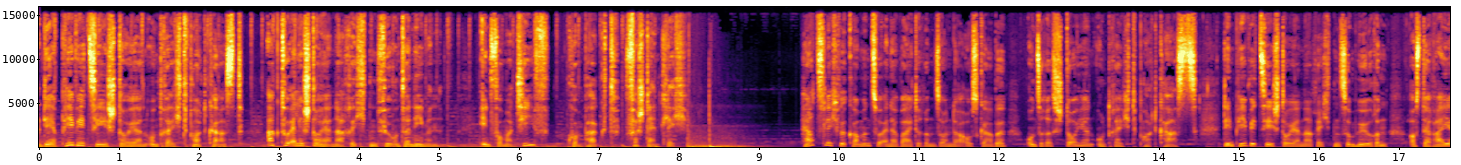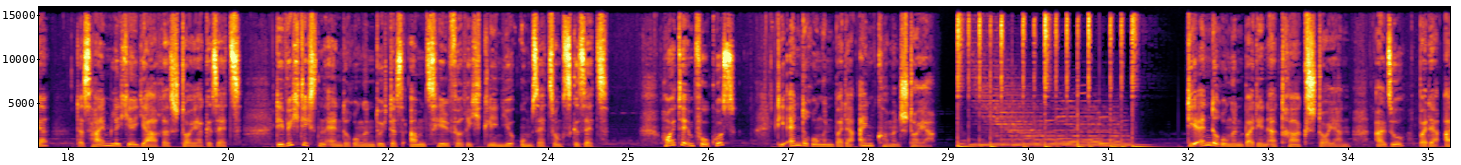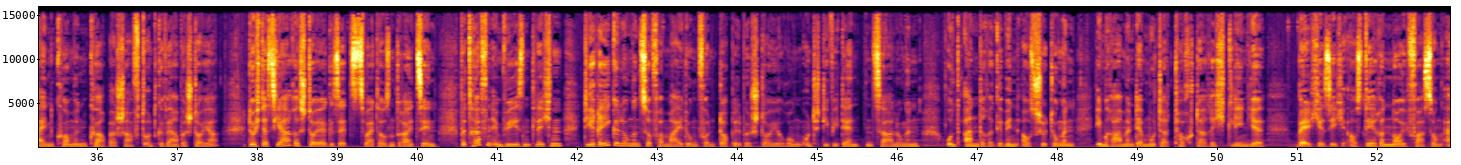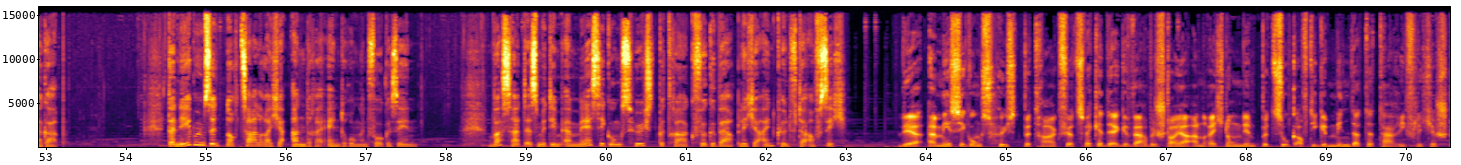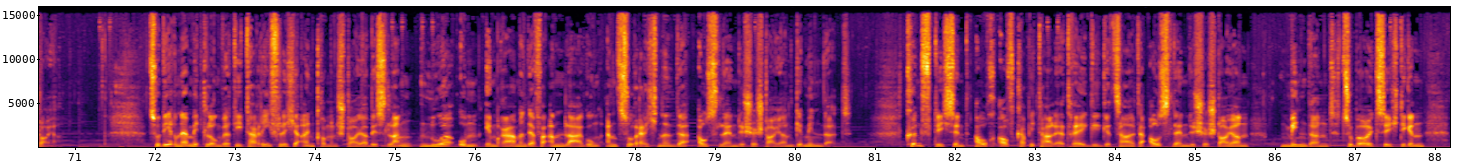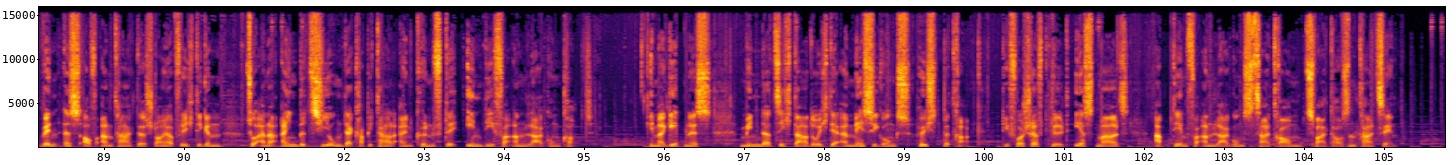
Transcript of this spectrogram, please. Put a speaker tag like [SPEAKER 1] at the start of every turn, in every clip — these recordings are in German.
[SPEAKER 1] Der PwC Steuern und Recht Podcast. Aktuelle Steuernachrichten für Unternehmen. Informativ, kompakt, verständlich. Herzlich willkommen zu einer weiteren Sonderausgabe unseres Steuern und Recht Podcasts, den PwC Steuernachrichten zum Hören aus der Reihe Das heimliche Jahressteuergesetz, die wichtigsten Änderungen durch das Amtshilferichtlinie Umsetzungsgesetz. Heute im Fokus die Änderungen bei der Einkommensteuer. Die Änderungen bei den Ertragssteuern, also bei der Einkommen-, Körperschaft und Gewerbesteuer, durch das Jahressteuergesetz 2013 betreffen im Wesentlichen die Regelungen zur Vermeidung von Doppelbesteuerung und Dividendenzahlungen und andere Gewinnausschüttungen im Rahmen der Mutter-Tochter-Richtlinie, welche sich aus deren Neufassung ergab. Daneben sind noch zahlreiche andere Änderungen vorgesehen. Was hat es mit dem Ermäßigungshöchstbetrag für gewerbliche Einkünfte auf sich?
[SPEAKER 2] Der Ermäßigungshöchstbetrag für Zwecke der Gewerbesteueranrechnung nimmt Bezug auf die geminderte tarifliche Steuer. Zu deren Ermittlung wird die tarifliche Einkommensteuer bislang nur um im Rahmen der Veranlagung anzurechnende ausländische Steuern gemindert. Künftig sind auch auf Kapitalerträge gezahlte ausländische Steuern mindernd zu berücksichtigen, wenn es auf Antrag des Steuerpflichtigen zu einer Einbeziehung der Kapitaleinkünfte in die Veranlagung kommt. Im Ergebnis mindert sich dadurch der Ermäßigungshöchstbetrag. Die Vorschrift gilt erstmals ab dem Veranlagungszeitraum 2013.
